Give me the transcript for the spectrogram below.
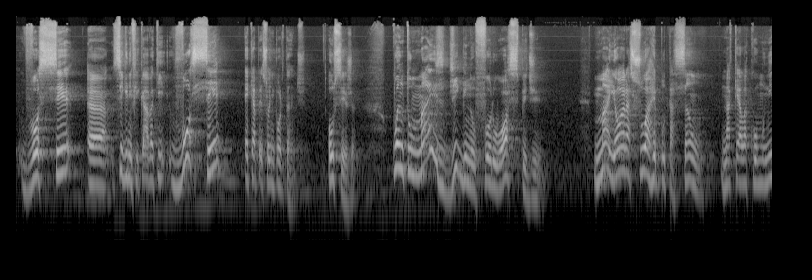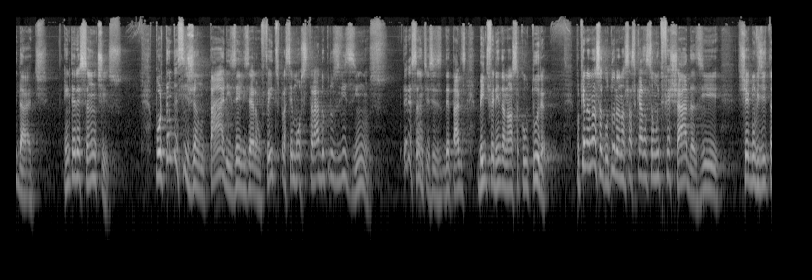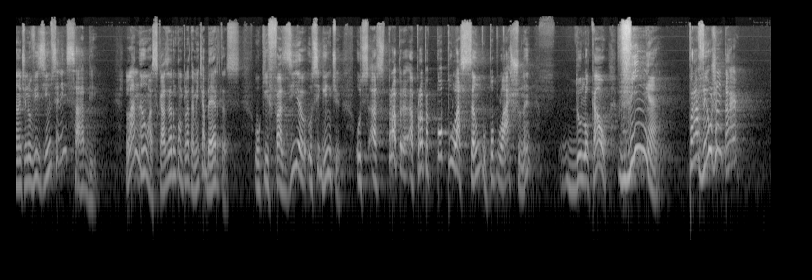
você uh, significava que você é que é a pessoa importante. Ou seja, quanto mais digno for o hóspede, maior a sua reputação naquela comunidade. É interessante isso. Portanto, esses jantares, eles eram feitos para ser mostrado para os vizinhos. Interessante esses detalhes, bem diferente da nossa cultura. Porque na nossa cultura, nossas casas são muito fechadas e chega um visitante no vizinho, você nem sabe. Lá não, as casas eram completamente abertas. O que fazia o seguinte, os, a própria população, o populacho né, do local, vinha para ver o jantar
